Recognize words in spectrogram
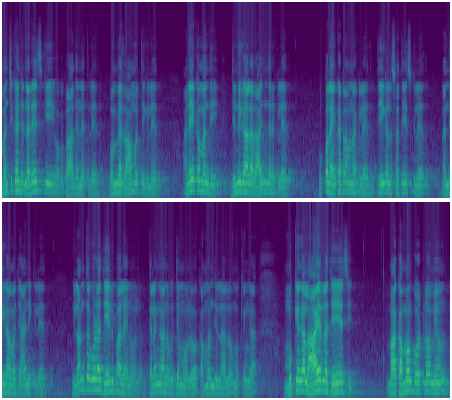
మంచికంటి నరేష్కి ఒక ప్రాధాన్యత లేదు. బొమ్మెర రామ్మూర్తికి లేదు. అనేక మంది దిండిగాల రాజేందర్కి లేదు. ఉప్పల వెంకటరమణకు లేదు. తీగల సతీష్కు లేదు. నందిగామ జానికి లేదు. వీళ్ళంతా కూడా జైలు పాలైన వాళ్ళు. తెలంగాణ ఉద్యమంలో ఖమ్మం జిల్లాలో ముఖ్యంగా. ముఖ్యంగా లాయర్ల జేఏసి. మా ఖమ్మం కోర్టులో మేము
